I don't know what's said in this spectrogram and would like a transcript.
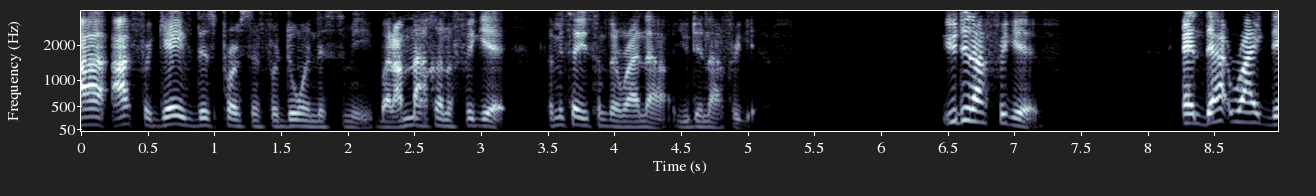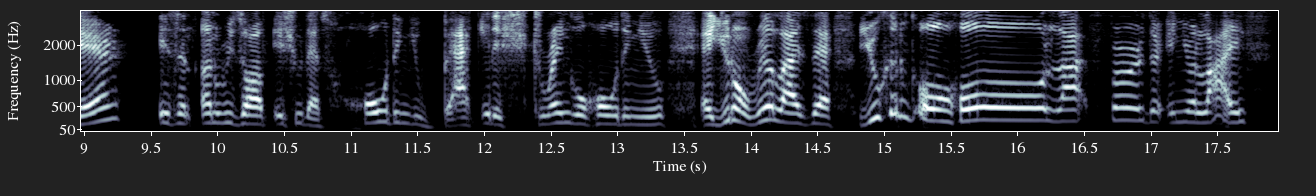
I, I forgave this person for doing this to me, but I'm not going to forget. Let me tell you something right now. You did not forgive. You did not forgive. And that right there is an unresolved issue that's holding you back. It is strangle holding you. And you don't realize that you can go a whole lot further in your life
